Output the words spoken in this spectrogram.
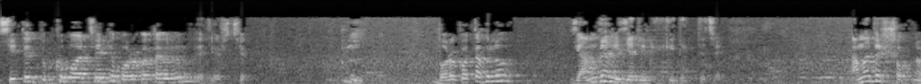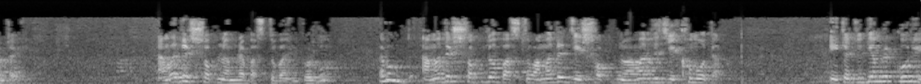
সেটা দুঃখ পাওয়ার চাইতে বড় কথা হলো এতে এসছে বড় কথা হলো যে আমরা নিজেদেরকে কি দেখতে চাই? আমাদের স্বপ্নটা কি? আমাদের স্বপ্ন আমরা বাস্তবায়ন করব এবং আমাদের স্বপ্ন বাস্তব, আমাদের যে স্বপ্ন, আমাদের যে ক্ষমতা, এটা যদি আমরা করি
